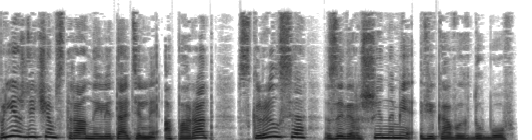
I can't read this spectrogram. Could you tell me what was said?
прежде чем странный летательный аппарат скрылся за вершинами вековых дубов.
